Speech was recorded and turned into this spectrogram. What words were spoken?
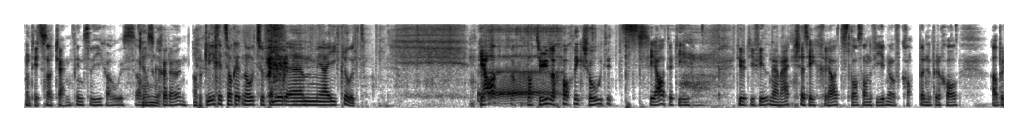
Und jetzt noch Champions League, alles, alles ja, Korön. Aber gleich jetzt auch 0 zu 4 ähm, ja, eingeschaut. Ja, äh, natürlich auch ein bisschen geschuldet, ja, durch die, durch die vielen Matches sicher, ja, jetzt Lausanne 4 noch auf die Kappen bekommen. Aber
